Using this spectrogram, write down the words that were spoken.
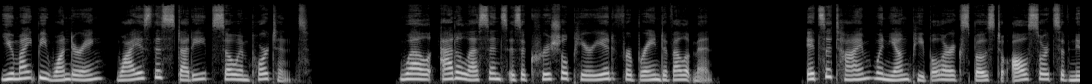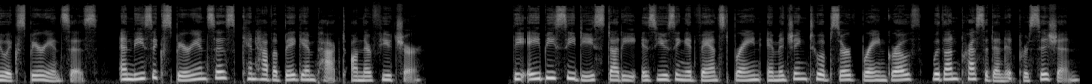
You might be wondering, why is this study so important? Well, adolescence is a crucial period for brain development. It's a time when young people are exposed to all sorts of new experiences, and these experiences can have a big impact on their future. The ABCD study is using advanced brain imaging to observe brain growth with unprecedented precision.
